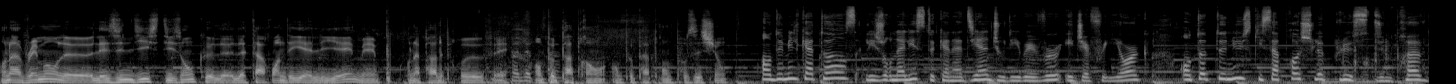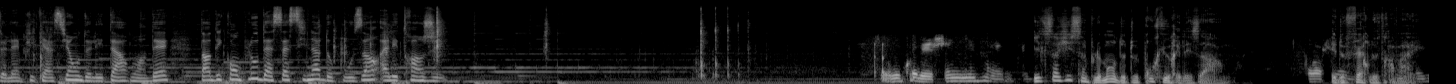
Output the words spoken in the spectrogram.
on a vraiment le, les indices, disons, que l'État rwandais est lié, mais on n'a pas de preuves et on ne peut pas prendre position. En 2014, les journalistes canadiens Judy River et Jeffrey York ont obtenu ce qui s'approche le plus d'une preuve de l'implication de l'État rwandais dans des complots d'assassinat d'opposants à l'étranger. Il s'agit simplement de te procurer les armes et de faire le travail.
